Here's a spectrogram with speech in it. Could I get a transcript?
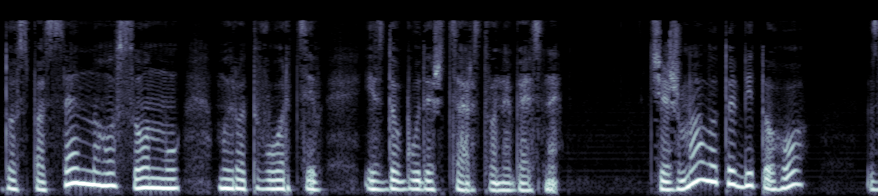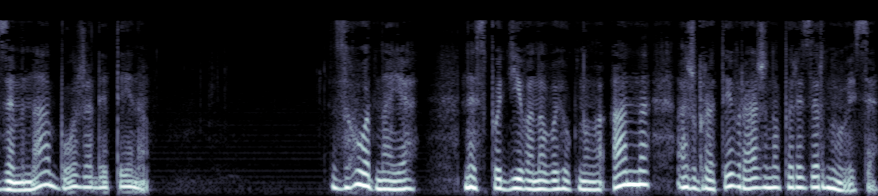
до спасенного сонму миротворців і здобудеш Царство Небесне. Чи ж мало тобі того, земна Божа дитина? Згодна я, несподівано вигукнула Анна, аж брати вражено перезирнулися.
